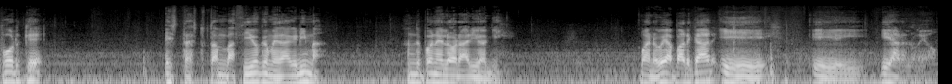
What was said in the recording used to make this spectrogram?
Porque está esto tan vacío que me da grima. ¿Dónde pone el horario aquí? Bueno, voy a aparcar y, y, ahora lo veo.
